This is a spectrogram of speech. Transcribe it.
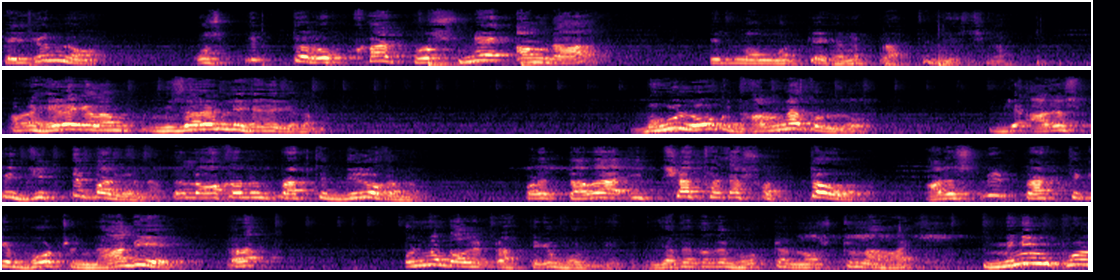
সেই জন্য অস্তিত্ব রক্ষার প্রশ্নে আমরা ঈদ মোহাম্মদকে এখানে প্রার্থী দিয়েছিলাম। আমরা হেরে গেলাম মিজারেবলি হেরে গেলাম। বহু লোক ধারণা করল যে আরএসপি জিততে পারবে না। তাহলে অকারণ প্রার্থী দিল কেন? ফলে তারা ইচ্ছা থাকা সত্ত্বেও আরএসপির প্রার্থীকে ভোট না দিয়ে তারা অন্য দলের প্রার্থীকে ভোট দিয়ে যাতে তাদের ভোটটা নষ্ট না হয়। মিনিংফুল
